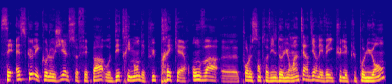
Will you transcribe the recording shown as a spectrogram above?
C'est est-ce que l'écologie elle se fait pas au détriment des plus précaires? On va pour le centre-ville de Lyon interdire les véhicules les plus polluants.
